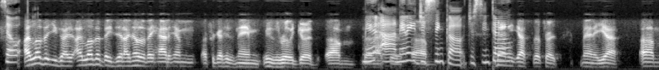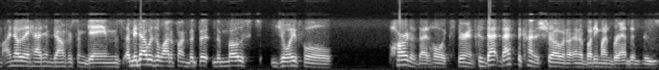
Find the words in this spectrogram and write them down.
So I love that you guys. I love that they did. I know that they had him. I forget his name. He was really good. Um, Man, uh. Manny Um, Jacinto, Jacinto. Manny, yes, that's right. Manny, yeah. Um, I know they had him down for some games. I mean, that was a lot of fun. But the the most joyful part of that whole experience, because that that's the kind of show, and a, and a buddy of mine, Brandon, who's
